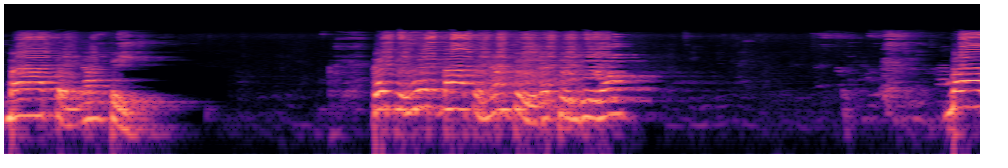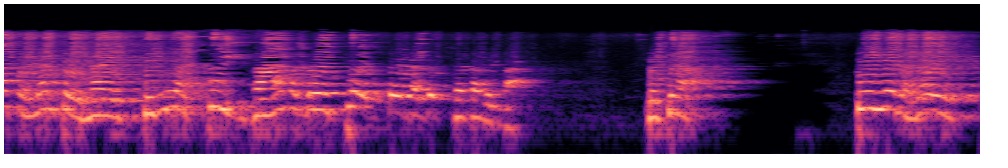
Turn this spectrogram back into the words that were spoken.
3,5 tỷ. Các chị biết 3,5 tỷ là tiền gì không 3,5 tỷ này chính là trị giá mà đôi triệu tôi đã dựng cho gia đình bạn. Được chưa tuy nhiên ở đây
